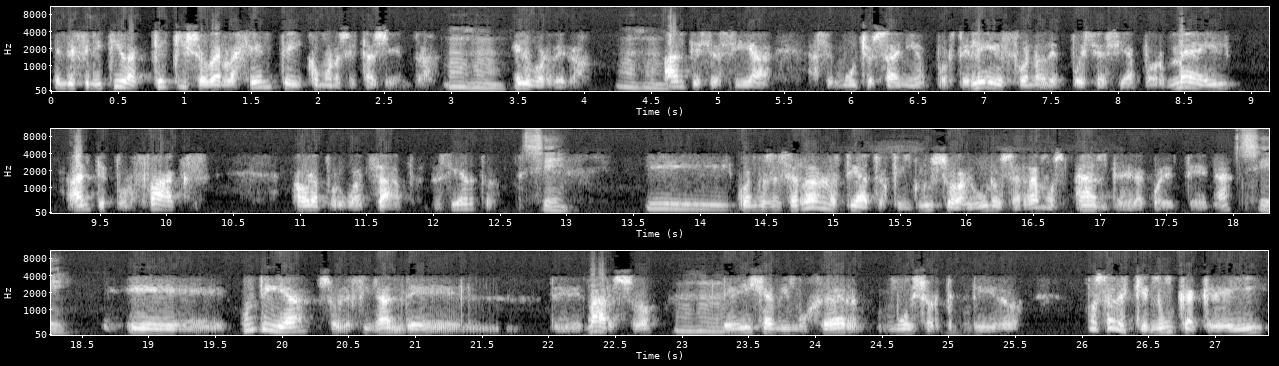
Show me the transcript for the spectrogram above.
en definitiva, qué quiso ver la gente y cómo nos está yendo. El borderó. ujú. Antes se hacía hace muchos años por teléfono, después se hacía por mail, antes por fax, ahora por WhatsApp, ¿no es cierto? Sí. Y cuando se cerraron los teatros, que incluso algunos cerramos antes de la cuarentena, Sí. eh, un día, sobre el final de marzo, le dije a mi mujer, muy sorprendido, ¿vos sabes que nunca creí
